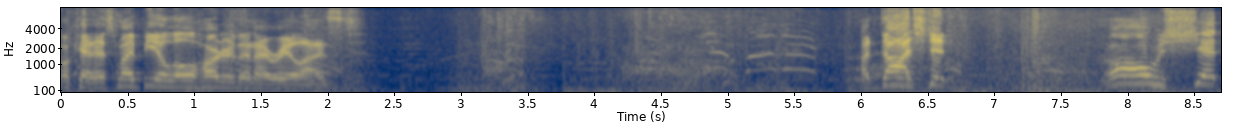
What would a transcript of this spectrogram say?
Okay, this might be a little harder than I realized. I dodged it! Oh, shit!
